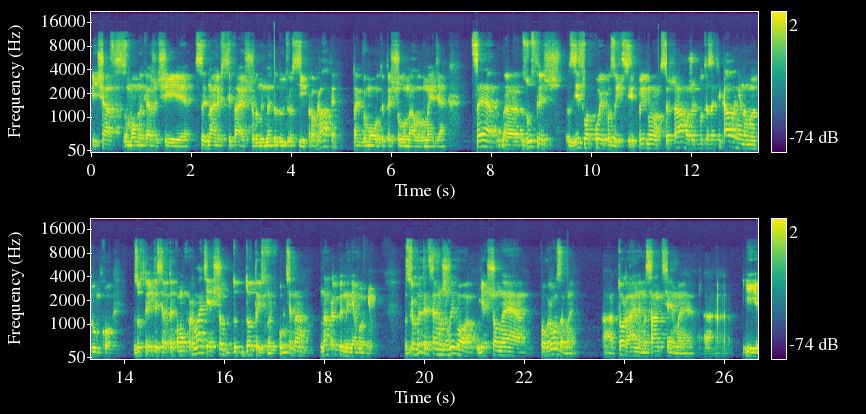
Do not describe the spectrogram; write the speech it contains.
під час, умовно кажучи, сигналів з Китаю, що вони не дадуть Росії програти, так би мовити, те, що лунало в медіа. Це е, зустріч зі слабкої позиції. Відповідно, США можуть бути зацікавлені, на мою думку, зустрітися в такому форматі, якщо дотиснуть Путіна на припинення вогню. Зробити це можливо, якщо не погрозами, то реальними санкціями і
